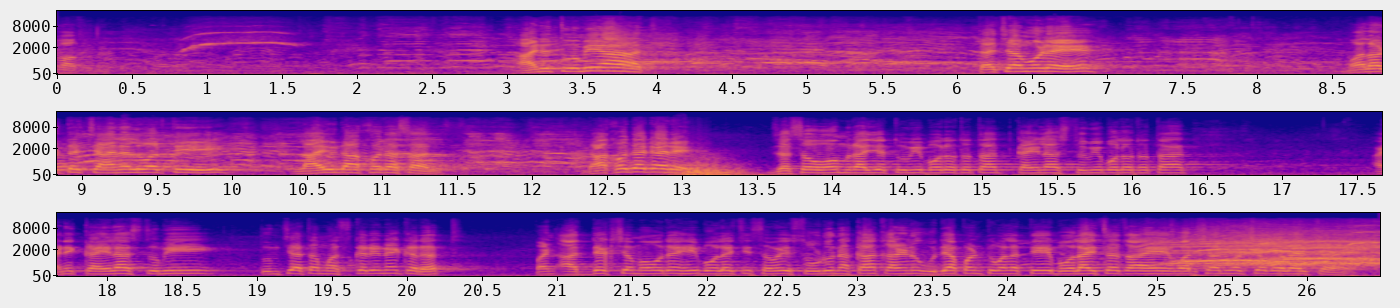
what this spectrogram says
नाही वाघ आणि तुम्ही आहात. त्याच्यामुळे मला वाटतं चॅनलवरती लाईव्ह दाखवत असाल. दाखवता का रे? जसं ओमराजे तुम्ही बोलत होतात कैलास तुम्ही बोलत होतात. आणि कैलास तुम्ही तुमची आता मस्करी नाही करत पण अध्यक्ष महोदय ही बोलायची सवय सोडू नका कारण उद्या पण तुम्हाला ते बोलायचंच आहे वर्षानुवर्ष बोलायचं आहे.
